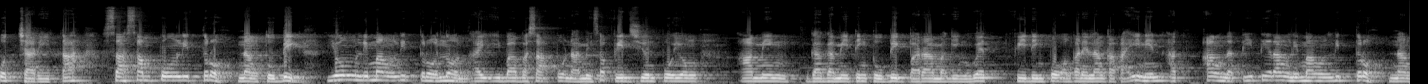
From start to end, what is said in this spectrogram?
kutsarita sa 10 litro ng tubig. Yung 5 litro nun ay ibabasa po namin sa feeds, yun po yung aming gagamiting tubig para maging wet feeding po ang kanilang kakainin at ang natitirang 5 litro ng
